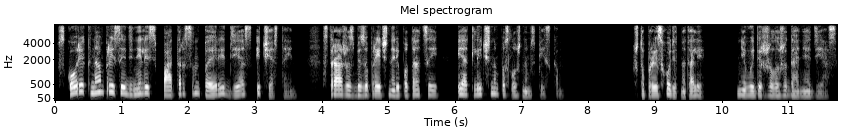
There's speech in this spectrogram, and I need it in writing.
Вскоре к нам присоединились Паттерсон, Перри, Диас и Честейн, стражи с безупречной репутацией и отличным послужным списком. «Что происходит, Натали?» — не выдержал ожидания Диас.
